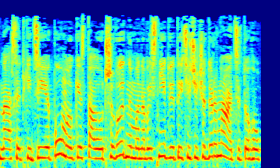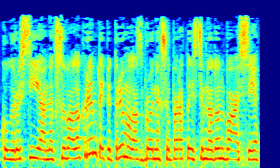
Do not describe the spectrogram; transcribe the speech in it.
Наслідки цієї помилки стали очевидними навесні 2014-го, коли Росія анексувала Крим та підтримала збройних сепаратистів на Донбасі.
